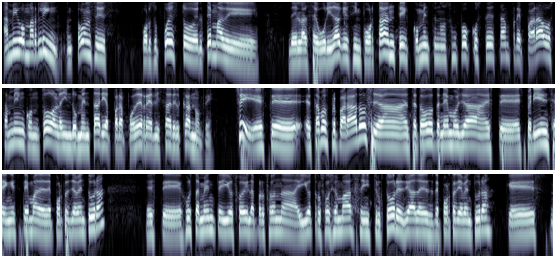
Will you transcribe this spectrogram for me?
Amigo Marlín, entonces, por supuesto, el tema de, de, la seguridad es importante. Coméntenos un poco, ¿ustedes están preparados también con toda la indumentaria para poder realizar el canopy? Sí, este, estamos preparados, ya, ante todo tenemos ya este, experiencia en este tema de deportes de aventura. Este, justamente yo soy la persona y otros socios más instructores ya de deportes de aventura, que es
